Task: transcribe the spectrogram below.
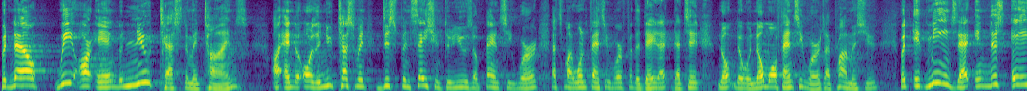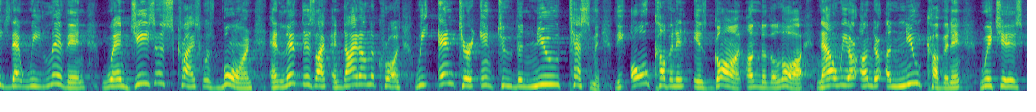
But now we are in the New Testament times, uh, and or the New Testament dispensation, to use a fancy word. That's my one fancy word for the day. That, that's it. No, there were no more fancy words. I promise you. But it means that in this age that we live in, when Jesus Christ was born and lived his life and died on the cross, we entered into the New Testament. The old covenant is gone under the law. Now we are under a new covenant, which is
